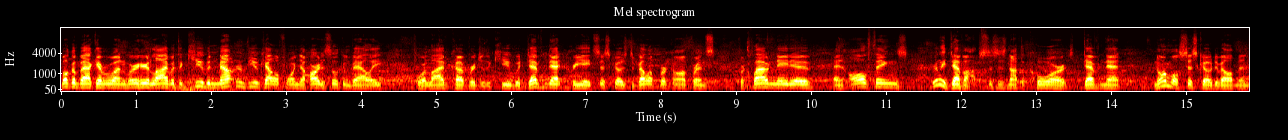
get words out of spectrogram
Welcome back everyone. We're here live at theCUBE in Mountain View, California, heart of Silicon Valley for live coverage of theCUBE with DevNet Create, Cisco's developer conference for cloud native and all things really DevOps. This is not the core DevNet normal Cisco development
